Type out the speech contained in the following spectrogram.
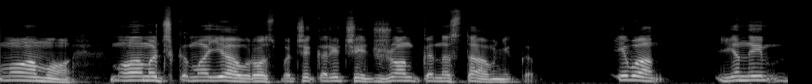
мамо мамачка моя ў роспачы карычыць жонка настаўніка Іван яны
